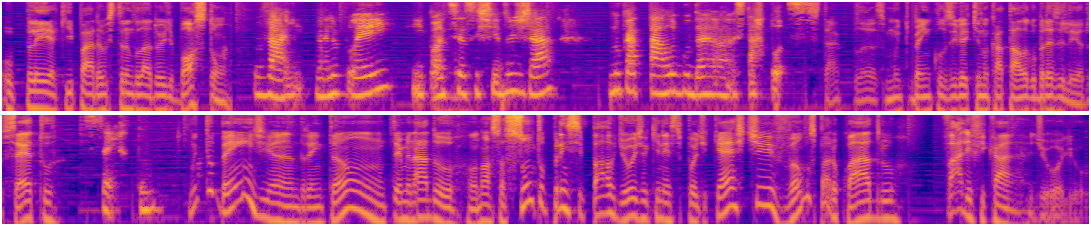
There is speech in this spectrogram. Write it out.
o play aqui para o Estrangulador de Boston? Vale, vale o play e pode ser assistido já no catálogo da Star Plus. Star Plus, muito bem, inclusive aqui no catálogo brasileiro, certo? Certo. Muito bem, Diandra. Então, terminado o nosso assunto principal de hoje aqui nesse podcast, vamos para o quadro Vale Ficar de Olho.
